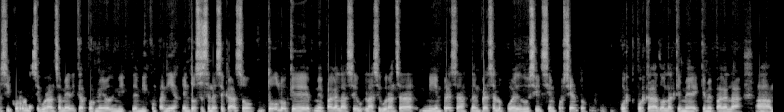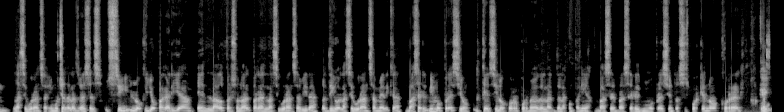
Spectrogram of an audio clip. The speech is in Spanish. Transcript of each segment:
si corro la aseguranza médica por medio de mi, de mi compañía. Entonces, en ese caso, todo lo que me paga la, la aseguranza mi empresa, la empresa lo puede deducir 100% por, por cada dólar que me, que me paga la, la aseguranza. Y muchas de las veces, si lo que yo pagaría en lado personal para la aseguranza vida, digo, la aseguranza médica, va a ser el mismo precio que si lo corro por medio de la, de la compañía. Va a ser, va a ser el mismo precio. Entonces, ¿por qué no correr?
